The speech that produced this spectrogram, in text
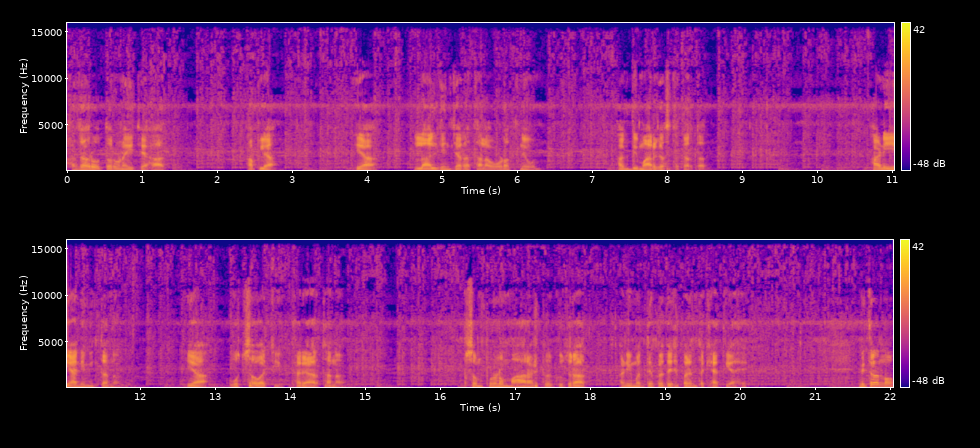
हजारो तरुणाईचे हात आपल्या या लालजींच्या रथाला ओढत नेऊन अगदी मार्गस्थ करतात. आणि या निमित्तानं या उत्सवाची खऱ्या अर्थानं संपूर्ण महाराष्ट्र गुजरात आणि मध्य प्रदेशपर्यंत ख्याती आहे. मित्रांनो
